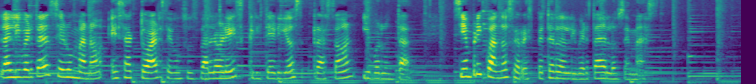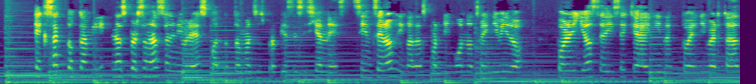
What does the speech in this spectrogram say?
La libertad del ser humano es actuar según sus valores, criterios, razón y voluntad, siempre y cuando se respete la libertad de los demás. Exacto, Cami. Las personas son libres cuando toman sus propias decisiones, sin ser obligadas por ningún otro individuo. Por ello, se dice que alguien actúa en libertad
